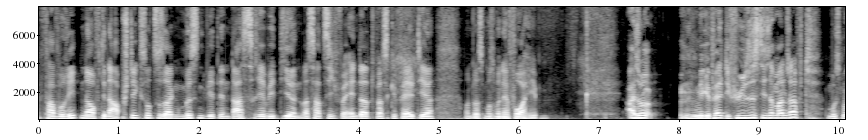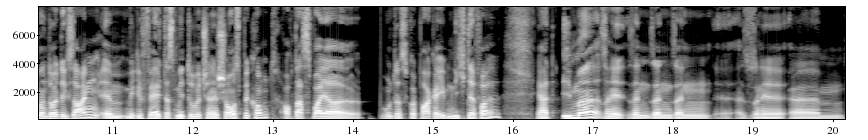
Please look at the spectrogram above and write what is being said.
Favoriten auf den Abstieg sozusagen, müssen wir denn das revidieren? Was hat sich verändert? Was gefällt dir? Und was muss man hervorheben? Also mir gefällt die Physis dieser Mannschaft, muss man deutlich sagen. Ähm, mir gefällt, dass Mitrovic eine Chance bekommt. Auch das war ja unter Scott Parker eben nicht der Fall. Er hat immer seine, sein, sein, sein, äh, also seine ähm,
